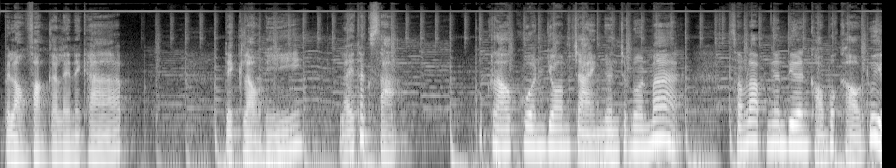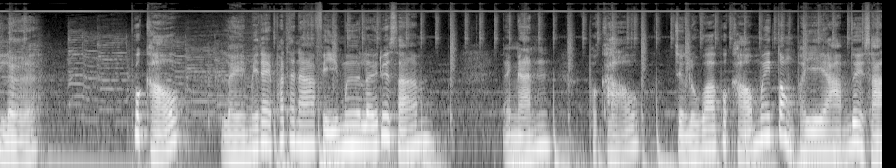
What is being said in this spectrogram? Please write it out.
ไปลองฟังกันเลยนะครับ เด็กเหล่านี้ไร้ทักษะ พวกเราควรยอมจ่ายเงินจำนวนมากสำหรับเงินเดือนของพวกเขาด้วยเหรอ พวกเขา เลยไม่ได้พัฒนาฝีมือเลยด้วยซ้ำดังนั้นพวกเขาจึงรู้ว่าพวกเขาไม่ต้องพยายามด้วยซ้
